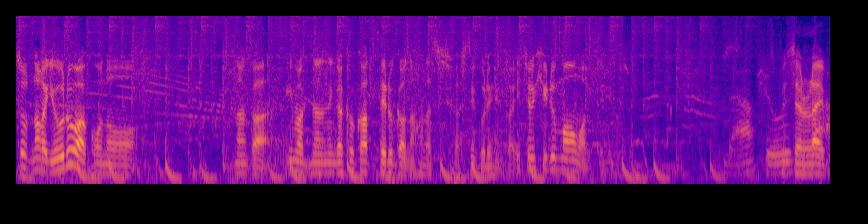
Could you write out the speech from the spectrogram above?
ちょっとなんか夜はこの、なんか今何がかかってるかの話しかしてくれへんから、一応昼間を待ってみましょう。スペシャルライブ、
